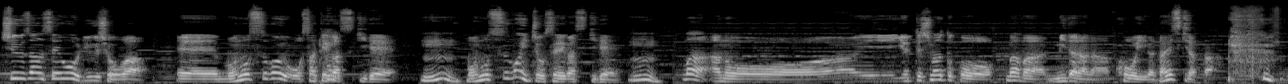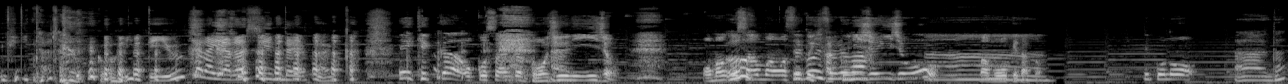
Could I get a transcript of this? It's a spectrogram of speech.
中山西欧流章は、えー、ものすごいお酒が好きで、うん。ものすごい女性が好きで、うん。まあ、あのー言ってしまうとこう、まあまあ、みだらな行為が大好きだった。見たら来いって言うからやらしいんだよ、なんか。で、結果、お子さんが50人以上。お孫さんも合わせるとおすごいそれは120以上を、まあ儲けたと。で、この、ああ、だっ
